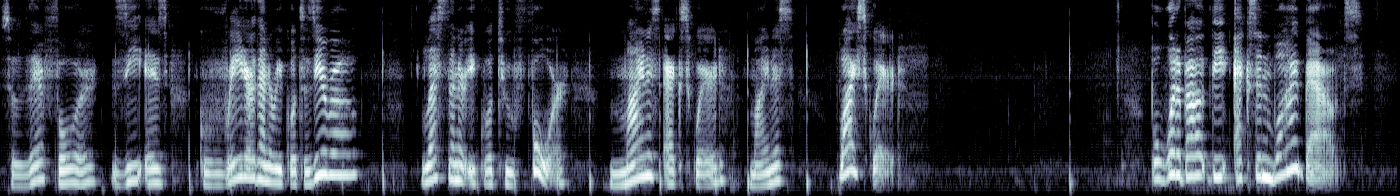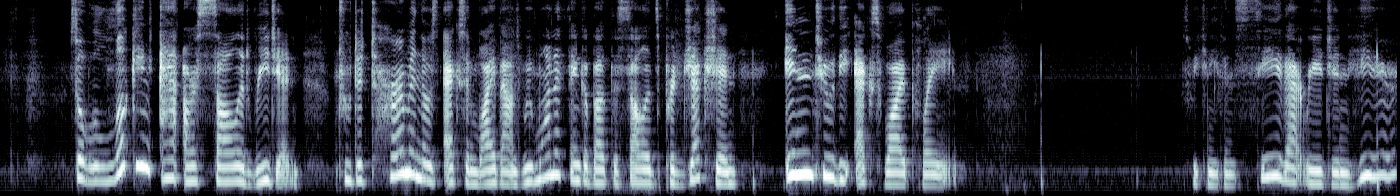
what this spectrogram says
So therefore, Z is greater than or equal to 0, less than or equal to 4, minus x squared minus y squared. But what about the x and y bounds? So looking at our solid region, to determine those x and y bounds, we want to think about the solid's projection into the xy plane. So we can even see that region here.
